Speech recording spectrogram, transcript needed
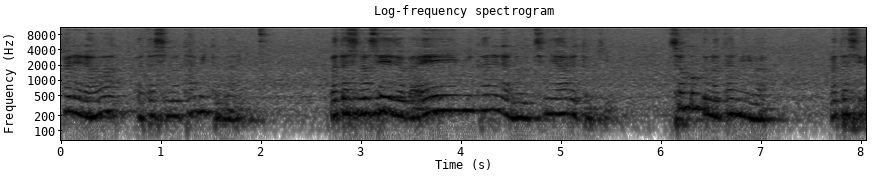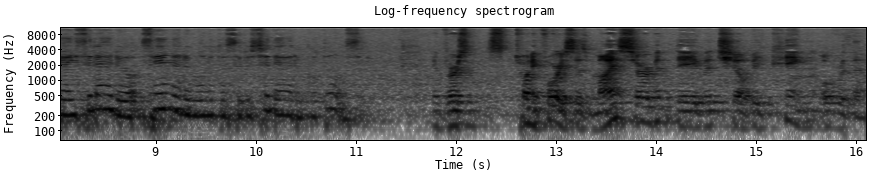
彼らは私の民となる。私の聖女が永遠に彼らのうちにある時諸国の民は私がイスラエルを聖なるものとする主であることを知る。In verse 24, he says, My servant David shall be king over them.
